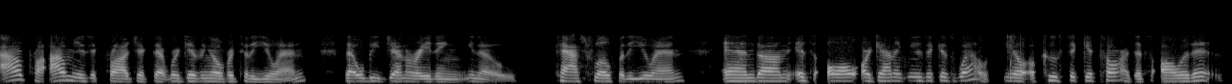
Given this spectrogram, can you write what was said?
our pro- our music project that we're giving over to the UN that will be generating, you know, cash flow for the UN. And um, it's all organic music as well, you know, acoustic guitar. That's all it is.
